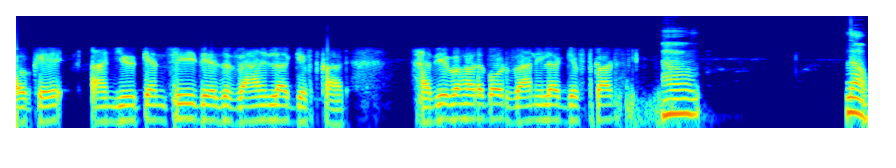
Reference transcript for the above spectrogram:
Okay, and you can see there's a vanilla gift card. Have you ever heard about vanilla gift card? Um, no.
